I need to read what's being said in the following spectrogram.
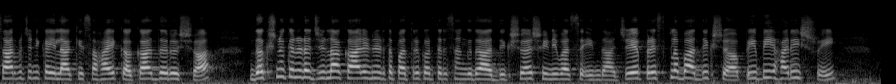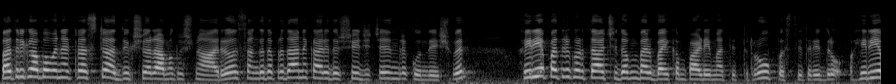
ಸಾರ್ವಜನಿಕ ಇಲಾಖೆ ಸಹಾಯಕ ಖಾದರ್ ಶಾ, ದಕ್ಷಿಣ ಕನ್ನಡ ಜಿಲ್ಲಾ ಕಾರ್ಯನಿರತ ಪತ್ರಕರ್ತರ ಸಂಘದ ಅಧ್ಯಕ್ಷ ಶ್ರೀನಿವಾಸ ಇಂದಾಜೆ, ಪ್ರೆಸ್ ಕ್ಲಬ್ ಅಧ್ಯಕ್ಷ ಪಿಬಿ ಹರೀಶ್ ಶ್ರೀ ಪತ್ರಿಕಾ ಭವನ ಟ್ರಸ್ಟ್ ಅಧ್ಯಕ್ಷ ರಾಮಕೃಷ್ಣ ಆರ್, ಸಂಘದ ಪ್ರಧಾನ ಕಾರ್ಯದರ್ಶಿ ಜಿತೇಂದ್ರ ಕುಂದೇಶ್ವರ್, ಹಿರಿಯ ಪತ್ರಕರ್ತ ಚಿದಂಬರ್ ಬೈಕಂಪಾಡಿ ಮತ್ತಿತರರು ಉಪಸ್ಥಿತರಿದ್ದರು. ಹಿರಿಯ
